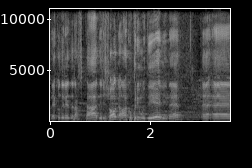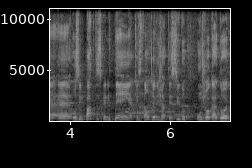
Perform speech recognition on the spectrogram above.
né, quando ele é draftado, ele joga lá com o primo dele, né? É, é, é, os impactos que ele tem, a questão de ele já ter sido um jogador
